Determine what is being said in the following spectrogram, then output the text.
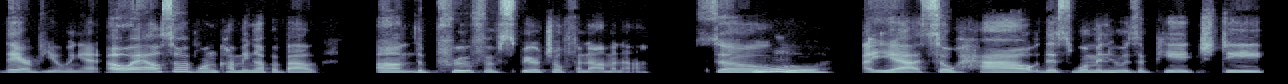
they are viewing it. Oh, I also have one coming up about um the proof of spiritual phenomena. So uh, yeah, so how this woman who is a PhD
